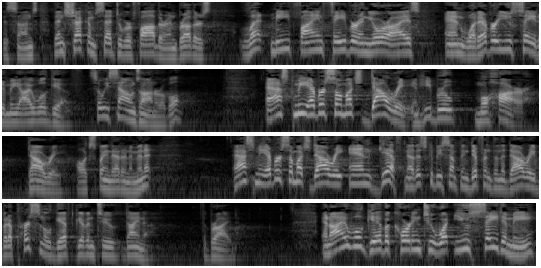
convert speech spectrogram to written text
his sons. Then Shechem said to her father and brothers, Let me find favor in your eyes, and whatever you say to me, I will give. So he sounds honorable. Ask me ever so much dowry, in Hebrew, mohar, dowry. I'll explain that in a minute. Ask me ever so much dowry and gift. Now this could be something different than the dowry, but a personal gift given to Dinah, the bride. And I will give according to what you say to me,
